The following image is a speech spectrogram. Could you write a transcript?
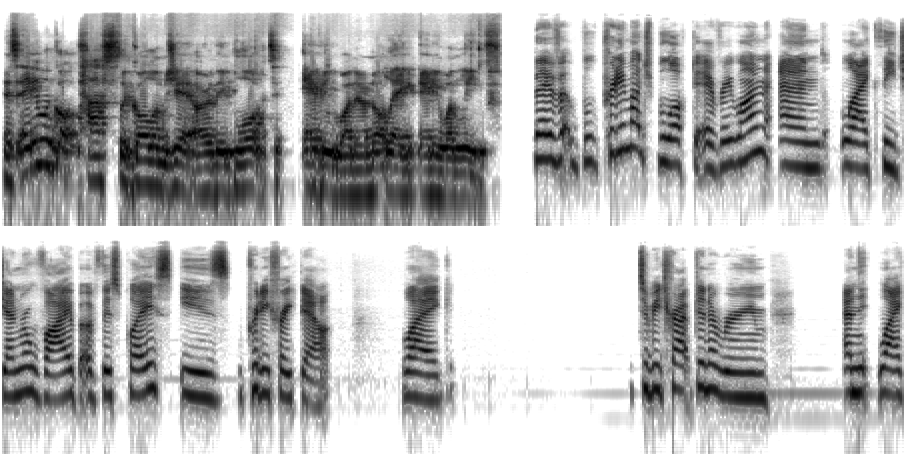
Has anyone got past the golems yet, or are they blocked everyone and are not letting anyone leave? They've pretty much blocked everyone, and like the general vibe of this place is pretty freaked out. Like to be trapped in a room, and like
